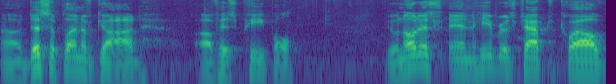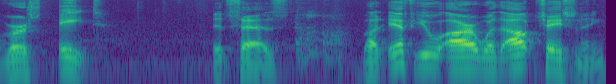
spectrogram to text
uh, discipline of God, of his people, you'll notice in Hebrews chapter 12, verse 8, it says, But if you are without chastening,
